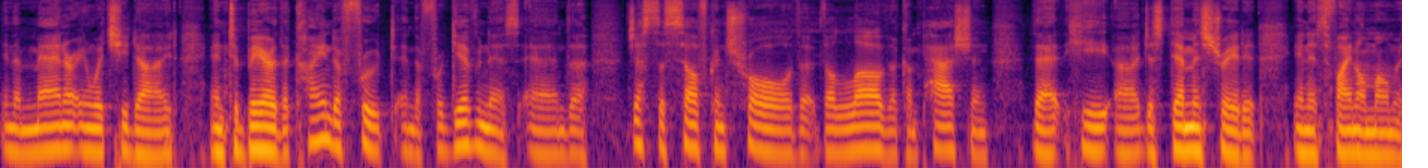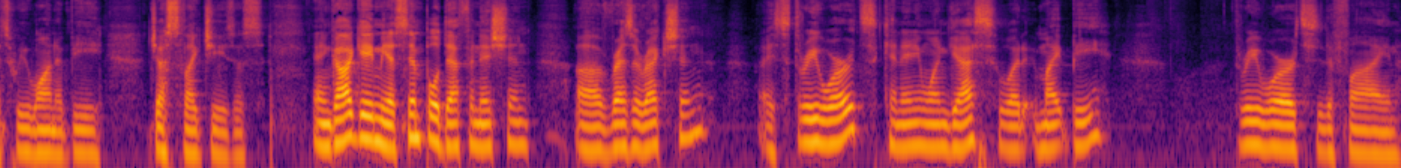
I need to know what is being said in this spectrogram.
in the manner in which he died and to bear the kind of fruit and the forgiveness and the, just the self control, the, the love, the compassion that he uh, just demonstrated in his final moments. We want to be just like Jesus. And God gave me a simple definition of resurrection. It's three words. Can anyone guess what it might be? Three words to define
